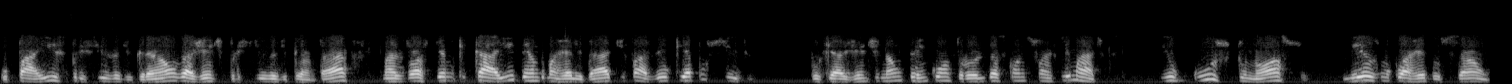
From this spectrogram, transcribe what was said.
O país precisa de grãos, a gente precisa de plantar, mas nós temos que cair dentro de uma realidade de fazer o que é possível, porque a gente não tem controle das condições climáticas. E o custo nosso, mesmo com a redução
